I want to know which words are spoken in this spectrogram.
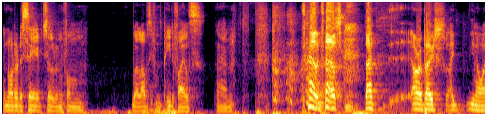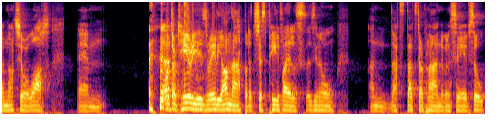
in order to save children from, well, obviously from the paedophiles. Um, that, that, that are about, I, you know, I'm not sure what. Um, what their theory is really on that, but it's just paedophiles, as you know, and that's that's their plan. They're going to save. So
